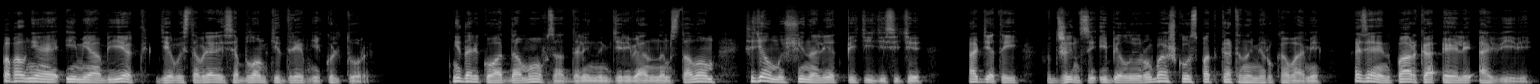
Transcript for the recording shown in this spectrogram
пополняя ими объект, где выставлялись обломки древней культуры. Недалеко от домов, за длинным деревянным столом, сидел мужчина лет 50, одетый в джинсы и белую рубашку с подкатанными рукавами, хозяин парка Эли Авиви.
